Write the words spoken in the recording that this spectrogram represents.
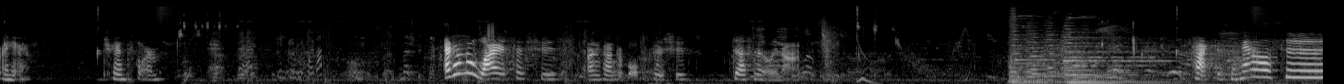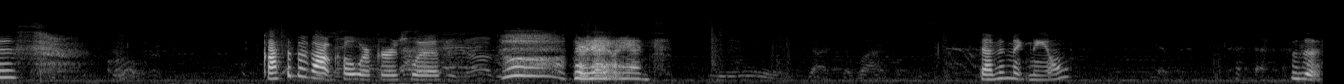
Right here. Transform. I don't know why it says she's uncomfortable, because she's definitely not. Practice analysis. Gossip about coworkers with. There's aliens! Devin McNeil? Who's this?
